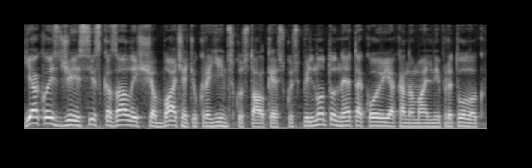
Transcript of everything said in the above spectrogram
Якось GSC сказали, що бачать українську сталкерську спільноту не такою, як аномальний притулок.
